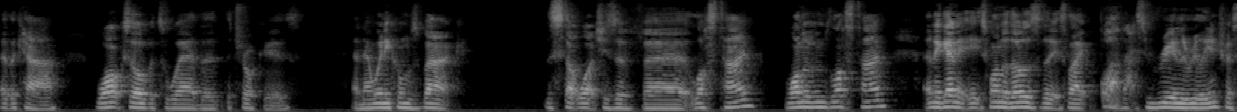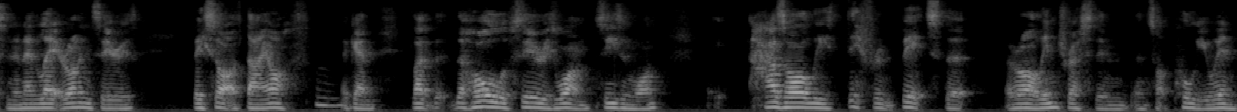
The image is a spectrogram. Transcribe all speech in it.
at the car, walks over to where the, the truck is, and then when he comes back, the stopwatches have uh, lost time. One of them's lost time, and again, it's one of those that it's like, oh, that's really really interesting. And then later on in the series, they sort of die off Mm. again. Like the, the whole of series one, season one, has all these different bits that are all interesting and sort of pull you in,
